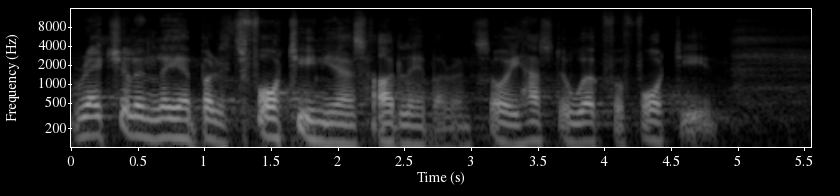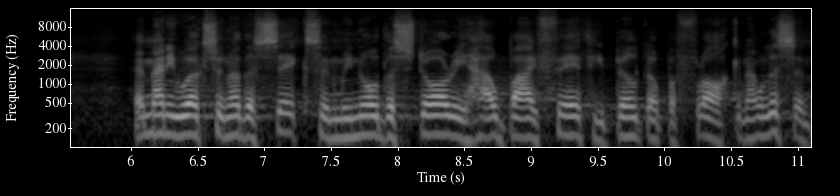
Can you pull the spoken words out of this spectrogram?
Rachel and Leah, but it's 14 years hard labor, and so he has to work for 14. And then he works another six, and we know the story how by faith he built up a flock. Now listen,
